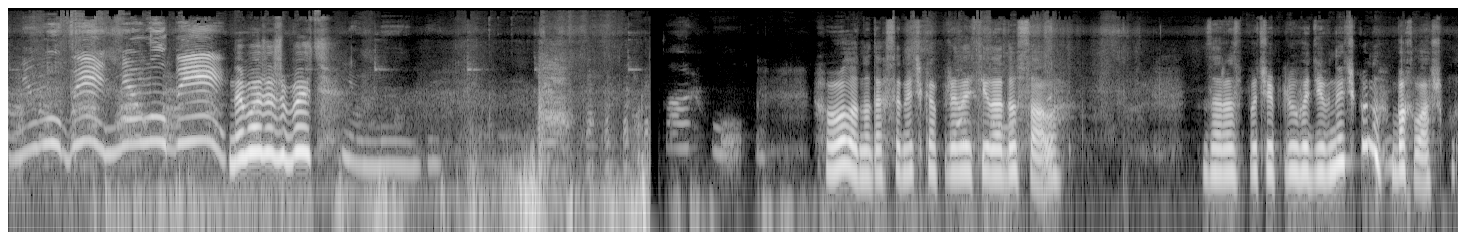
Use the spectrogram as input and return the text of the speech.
не луби, не луби. Не можеш бити? Не луби. Холодно, так синичка прилетіла до сала. Зараз почеплю годівничку, ну, баклажку.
